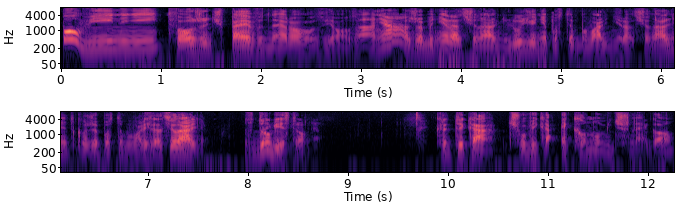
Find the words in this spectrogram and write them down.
powinni tworzyć pewne rozwiązania, żeby nieracjonalni ludzie nie postępowali nieracjonalnie, tylko że postępowali racjonalnie. Z drugiej strony, krytyka człowieka ekonomicznego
